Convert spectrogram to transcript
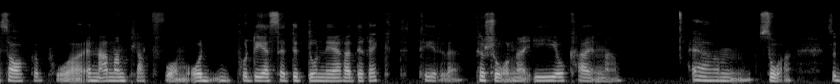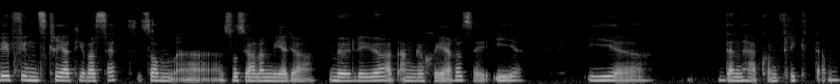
saker på en annan plattform och på det sättet donera direkt till personer i Ukraina. Um, så. så det finns kreativa sätt som uh, sociala medier möjliggör att engagera sig i, i uh, den här konflikten.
